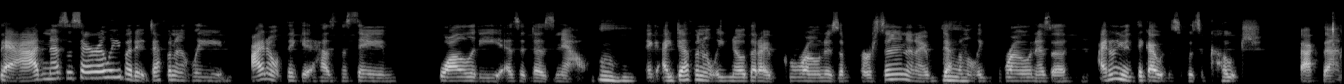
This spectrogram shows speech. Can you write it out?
bad necessarily, but it definitely, I don't think it has the same quality as it does now. Mhm. Like, I definitely know that I've grown as a person and I've definitely grown as a, I don't even think I was, was a coach back then.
